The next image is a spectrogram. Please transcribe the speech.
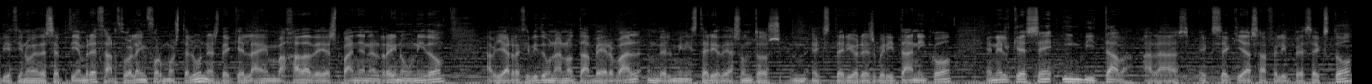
19 de septiembre, Zarzuela informó este lunes de que la Embajada de España en el Reino Unido había recibido una nota verbal del Ministerio de Asuntos Exteriores británico en el que se invitaba a las exequias a Felipe VI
